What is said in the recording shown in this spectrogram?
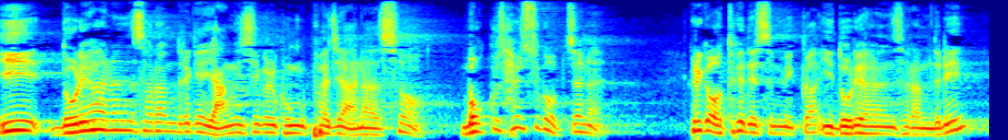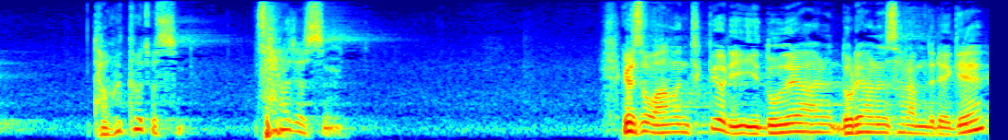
이 노래하는 사람들에게 양식을 공급하지 않아서 먹고 살 수가 없잖아요. 그러니까 어떻게 됐습니까? 이 노래하는 사람들이 다 흩어졌습니다. 사라졌습니다. 그래서 왕은 특별히 이 노래하는, 사람들에게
